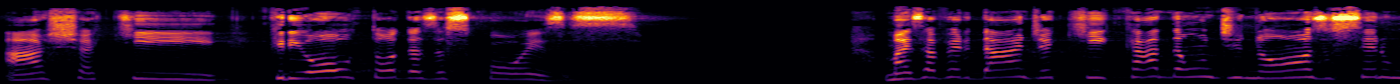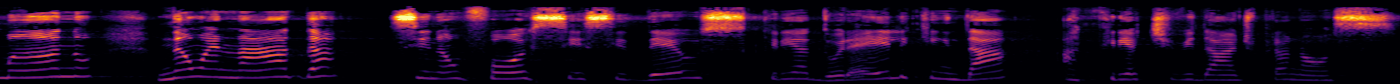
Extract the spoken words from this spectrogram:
acha que criou todas as coisas. Mas a verdade é que cada um de nós, o ser humano, não é nada se não fosse esse Deus criador. É Ele quem dá a criatividade para nós.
